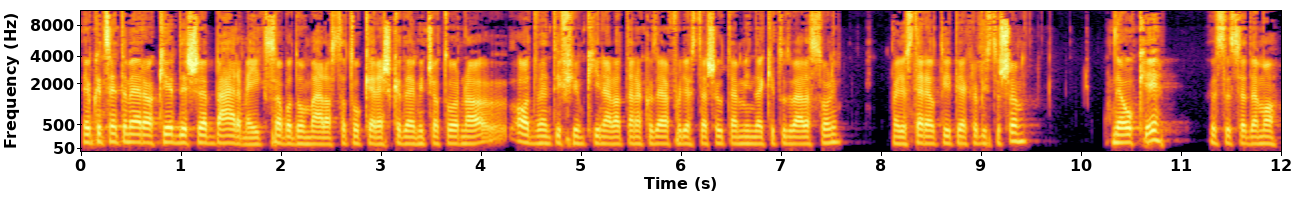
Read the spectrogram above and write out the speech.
Egyébként szerintem erre a kérdésre bármelyik szabadon választható kereskedelmi csatorna adventi film kínálatának az elfogyasztása után mindenki tud válaszolni, vagy a sztereotípiákra biztosan. De oké, okay, összeszedem a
